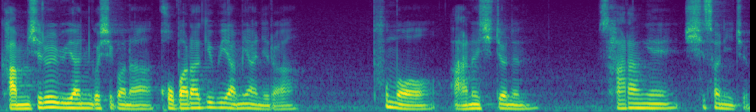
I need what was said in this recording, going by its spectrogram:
감시를 위한 것이거나 고발하기 위함이 아니라 품어 안으시려는 사랑의 시선이죠.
